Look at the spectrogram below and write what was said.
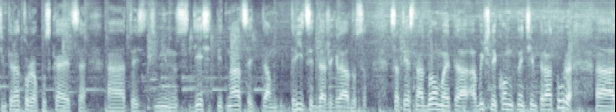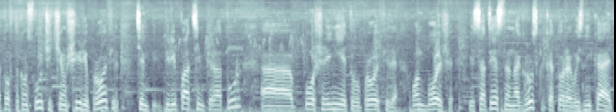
температура опускается, а, то есть минус 10, 15, там 30 даже градусов. Соответственно, дома это обычная комнатная температура, а, то в таком случае, чем шире профиль, тем перепад температур а, по ширине этого профиля, он больше. И, соответственно, нагрузка, которая возникает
